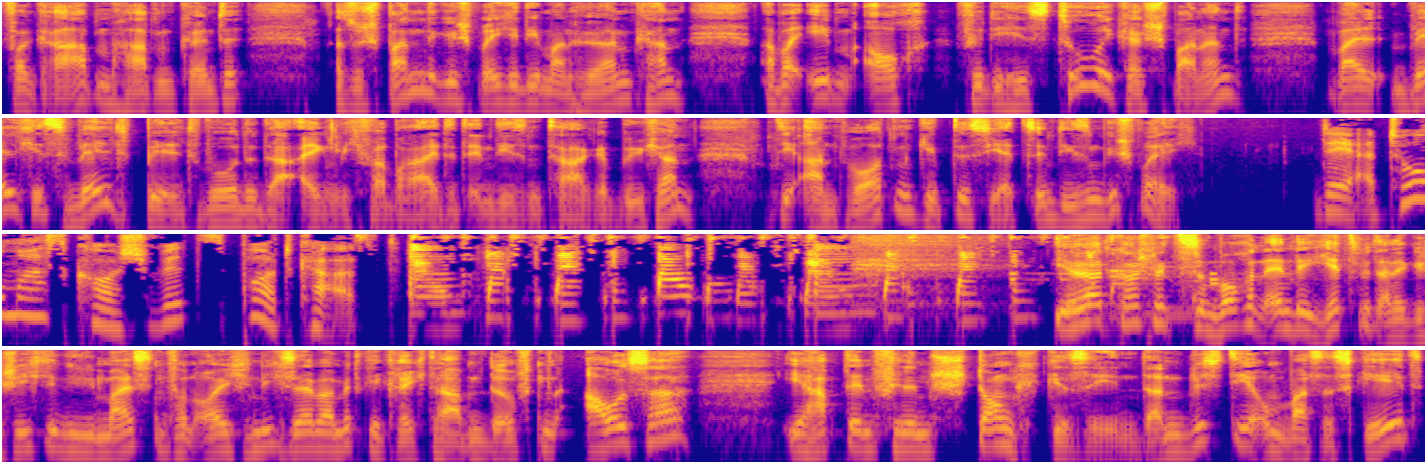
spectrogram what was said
vergraben haben könnte. Also spannende Gespräche, die man hören kann, aber eben auch für die Historiker spannend, weil welches Weltbild wurde da eigentlich verbreitet in diesen Tagebüchern? Die Antworten gibt es jetzt in diesem Gespräch. Der Thomas Koschwitz Podcast. Ihr hört Koschwitz zum Wochenende jetzt mit einer Geschichte, die die meisten von euch nicht selber mitgekriegt haben dürften, außer ihr habt den Film Stonk gesehen. Dann wisst ihr, um was es geht.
